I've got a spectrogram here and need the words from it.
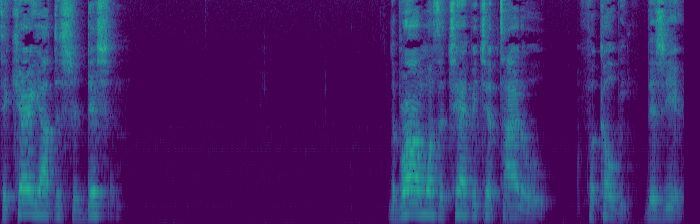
to carry out this tradition. LeBron wants a championship title for Kobe this year.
